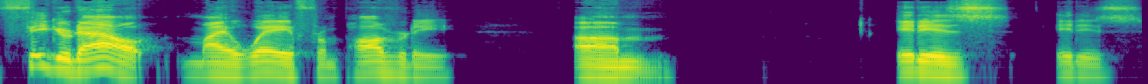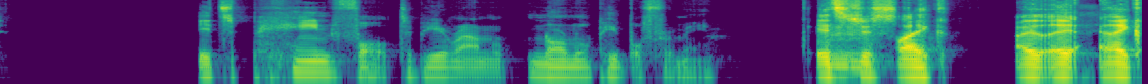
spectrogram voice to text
figured out my way from poverty, um, it is it is it's painful to be around normal people for me. It's Mm. just like I, I like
